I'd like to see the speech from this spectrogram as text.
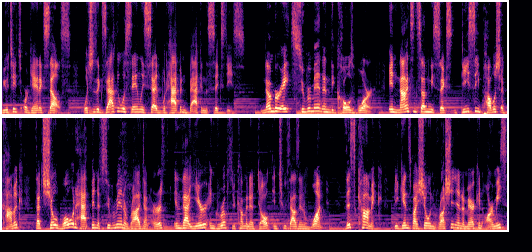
mutates organic cells, which is exactly what Stan Lee said would happen back in the 60s. Number 8 Superman and the Cold War. In 1976, DC published a comic that showed what would happen if Superman arrived on Earth in that year and grew up to become an adult in 2001. This comic begins by showing Russian and American armies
